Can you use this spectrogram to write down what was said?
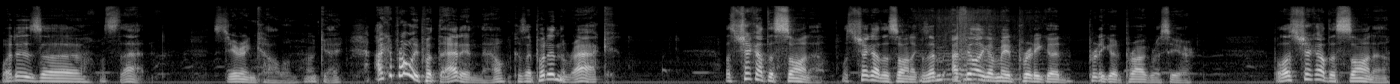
What is uh what's that? Steering column. Okay. I could probably put that in now, because I put in the rack. Let's check out the sauna. Let's check out the sauna, because I feel like I've made pretty good, pretty good progress here. But let's check out the sauna.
